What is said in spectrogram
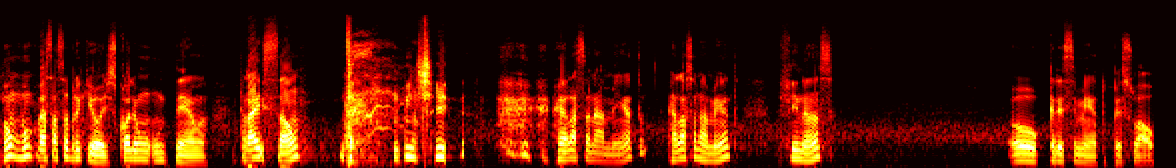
Vamos, vamos conversar sobre o que hoje? Escolhe um, um tema. Traição. Mentira. Relacionamento. Relacionamento. Finança. Ou crescimento pessoal.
